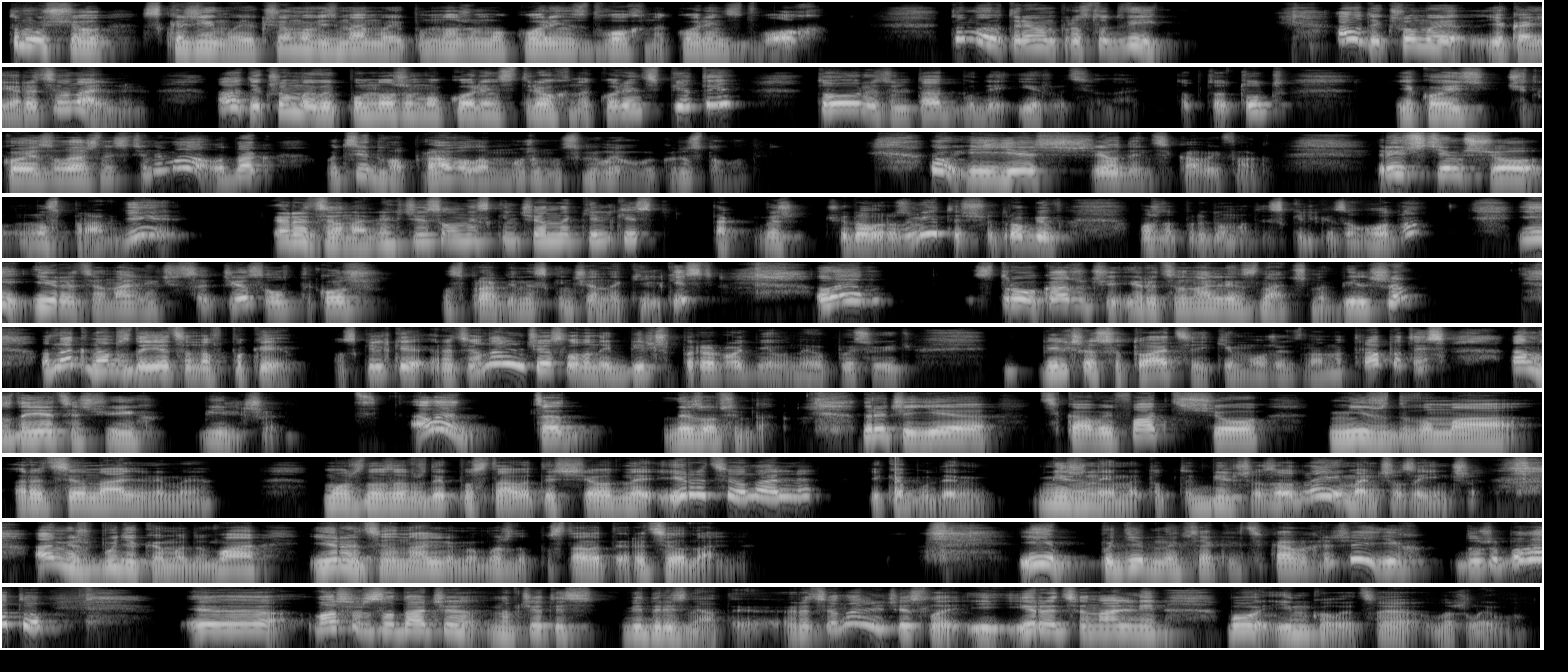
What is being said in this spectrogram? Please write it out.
Тому що, скажімо, якщо ми візьмемо і помножимо корінь з 2 на корінь з 2, то ми отримаємо просто двійку. А от якщо ми, яка є раціональною, а от якщо ми помножимо корінь з 3 на корінь з 5, то результат буде ірраціональний. Тобто тут якоїсь чіткої залежності немає, однак оці два правила можемо сміливо використовувати. Ну і є ще один цікавий факт. Річ в тім, що насправді раціональних чисел нескінченна кількість. Так, ви ж чудово розумієте, що дробів можна придумати скільки завгодно. І ірраціональних чисел, чисел також насправді нескінченна кількість. Але, строго кажучи, ірраціональних значно більше. Однак нам здається навпаки, оскільки раціональні числа вони більш природні, вони описують більше ситуацій, які можуть з нами трапитись, нам здається, що їх більше. Але це не зовсім так. До речі, є цікавий факт, що між двома раціональними можна завжди поставити ще одне ірраціональне, яке буде між ними, тобто більше за одне і менше за інше. А між будь-якими двома ірраціональними можна поставити раціональне. І подібних всяких цікавих речей, їх дуже багато. Е, ваша ж задача навчитись відрізняти раціональні числа і ірраціональні, бо інколи це важливо.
